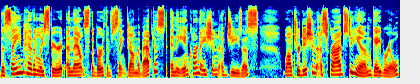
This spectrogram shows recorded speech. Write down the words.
The same heavenly spirit announced the birth of St. John the Baptist and the incarnation of Jesus, while tradition ascribes to him, Gabriel,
